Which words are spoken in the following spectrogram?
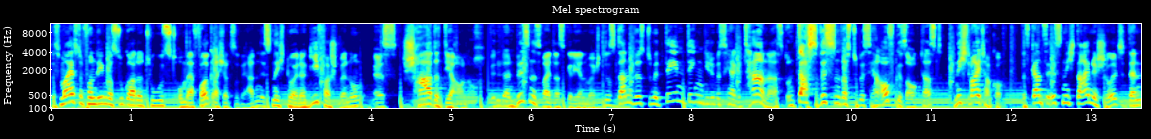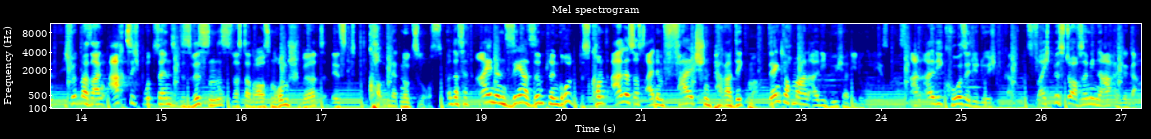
Das meiste von dem, was du gerade tust, um erfolgreicher zu werden, ist nicht nur Energieverschwendung, es schadet dir auch noch. Wenn du dein Business weiter skalieren möchtest, dann wirst du mit den Dingen, die du bisher getan hast und das Wissen, was du bisher aufgesaugt hast, nicht weiterkommen. Das Ganze ist nicht deine Schuld, denn ich würde mal sagen, 80% des Wissens, was da draußen rumschwirrt, ist komplett nutzlos. Und das hat einen sehr simplen Grund. Es kommt alles aus einem falschen Paradigma. Denk doch mal an all die Bücher, die du gelesen hast, an all die Kurse, die du durchgegangen bist. Vielleicht bist du auf Seminare gegangen.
